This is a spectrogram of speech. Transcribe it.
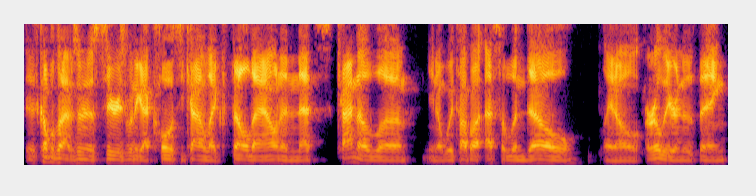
there's a couple times during this series when he got close, he kind of like fell down, and that's kind of uh, you know we talked about Esa Lindell, you know, earlier in the thing,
